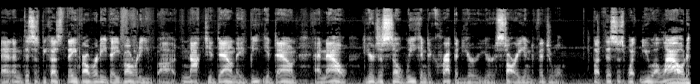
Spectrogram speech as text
And, and this is because they've already they've already uh, knocked you down. They beat you down, and now you're just so weak and decrepit. You're you're a sorry individual. But this is what you allowed,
